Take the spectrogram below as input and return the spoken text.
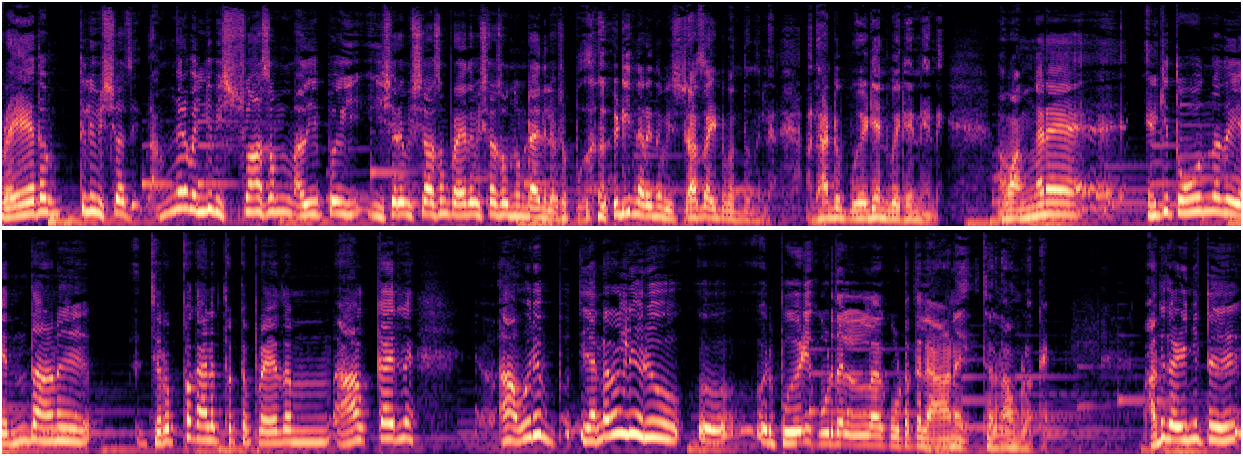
പ്രേതത്തിൽ വിശ്വാസം അങ്ങനെ വലിയ വിശ്വാസം അതിപ്പോൾ ഈശ്വര വിശ്വാസം പ്രേതവിശ്വാസം ഒന്നും ഉണ്ടായിരുന്നില്ല. പക്ഷെ പേടി എന്ന് പറയുന്ന വിശ്വാസമായിട്ട് ബന്ധമൊന്നുമില്ല. അതാണ്ട് പേടിയാൻ വരിക തന്നെയാണ്. അപ്പോൾ അങ്ങനെ എനിക്ക് തോന്നുന്നത് എന്താണ് ചെറുപ്പകാലത്തൊക്കെ പ്രേതം ആൾക്കാരിനെ ആ ഒരു ജനറലി ഒരു ഒരു പേടി കൂടുതലുള്ള കൂട്ടത്തിലാണ് ചെറുതാവുമ്പോഴൊക്കെ. അത് കഴിഞ്ഞിട്ട്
